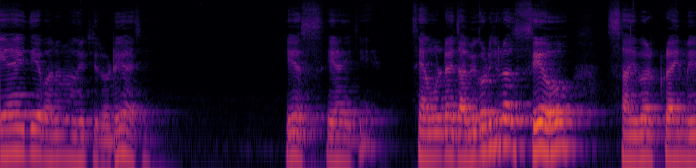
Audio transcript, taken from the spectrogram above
এআই দিয়ে বানানো হয়েছিল, ঠিক আছে? ইয়েস এআই দিয়ে। সে এমনটাই দাবি করেছিল সেও সাইবার ক্রাইমে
